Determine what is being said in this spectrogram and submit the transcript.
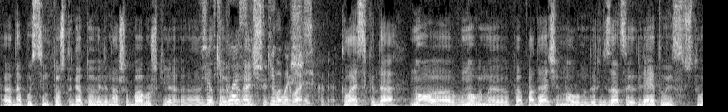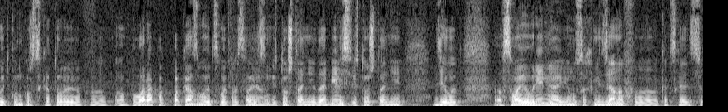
э, допустим, то, что готовили наши бабушки, э, Все-таки готовили раньше. больше. Классика, да. Классика, да. Но э, в новой по- подаче, в новой модернизации для этого и существуют конкурсы, которые э, повара пок- показывают свой профессионализм и то, что они добились, и то, что они делают. Э, В свое время Юнус Ахмедянов, э, как сказать,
